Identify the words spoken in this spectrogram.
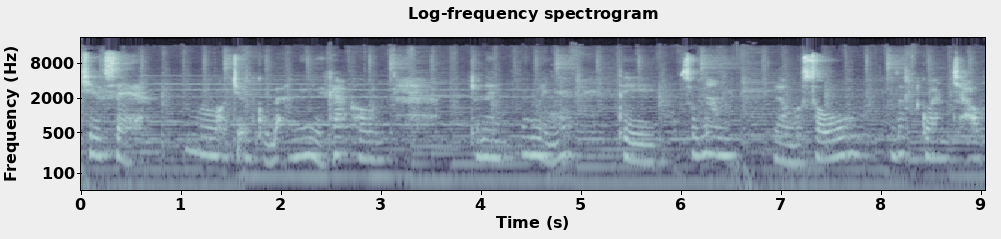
chia sẻ mọi chuyện của bạn với người khác hơn. Cho nên với mình ấy, thì số 5 là một số rất quan trọng.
